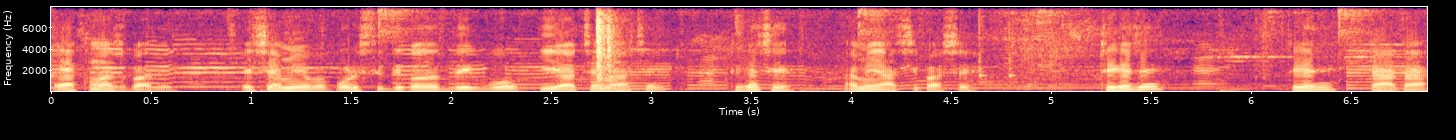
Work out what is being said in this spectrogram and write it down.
এক মাস বাদে। এসে আমি আবার পরিস্থিতির কথা দেখব, কী আছে না আছে। ঠিক আছে? আমি আছি পাশে। ঠিক আছে? ঠিক আছে? টাটা।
